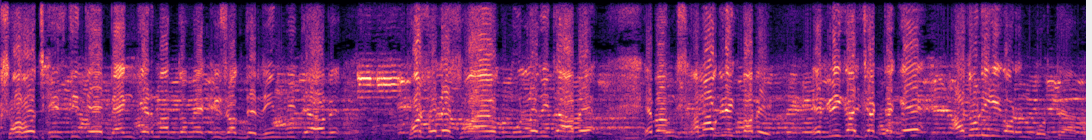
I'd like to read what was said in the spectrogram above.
সহজ কিস্তিতে ব্যাংকের মাধ্যমে কৃষকদের ঋণ দিতে হবে, ফসলের সহায়ক মূল্য দিতে হবে এবং সামগ্রিকভাবে এগ্রিকালচারটাকে আধুনিকীকরণ করতে হবে।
